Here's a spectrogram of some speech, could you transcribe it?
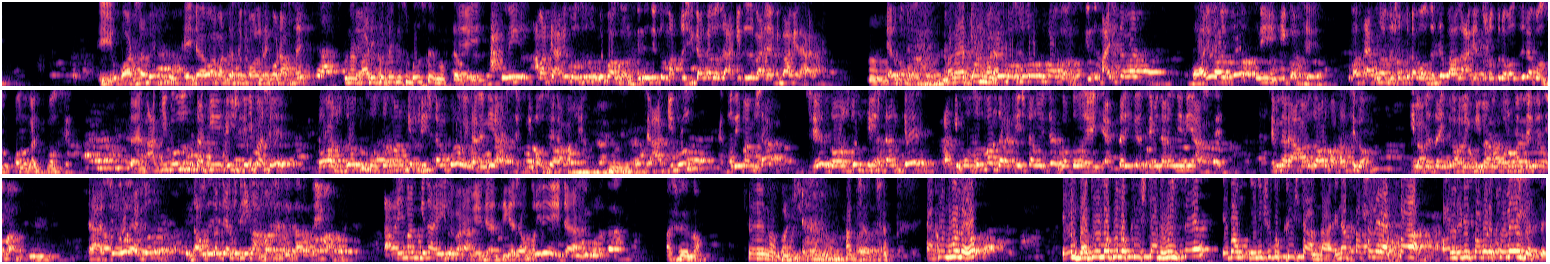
এই হোয়াটসঅ্যাপে এটাও আমার কাছে কল রেকর্ড আছে। ওনার বাড়ি কোথায় কিছু বলছে? মুক্তা উনি আমাকে আগে বলছিল গোপালগঞ্জ কিন্তু উনি তো মাত্র স্বীকার করল যে আকিদুলের বাড়ি নাকি বাগেরহাট। এরকম বলছে। আমাকে? বলছিল গোপালগঞ্জ কিন্তু মাইর দেওয়ার ভয়ে হয়তো উনি ই করছে। এখন হয়তো সত্যটা বলতেছে বা আগে সত্যটা বলছে এটা বলছে বলছে। আকিদুল নাকি এই এই মাসে দশ জন মুসলমানকে খ্রিস্টান করে ওইখানে নিয়ে আসছে। উনি বলছে এটা আমাকে? যে আকিদুল একজন ইমাম সাহেব সে দশ জন খ্রিস্টানকে আর কি মুসলমান যারা খ্রিস্টান হয়েছে গত এই এক তারিখের সেমিনারে উনি নিয়ে আসছে। সেমিনারে আমার যাওয়ার কথা ছিল কীভাবে যাইতে হবে কীভাবে মসজিদ থেকে ইমাম। হ্যাঁ সেও একজন দাউদকান্দি একজন ইমাম। তারা ইমাম কিনা এই ব্যাপারে আমি এটা জিজ্ঞাসা করি রে, এটা সেই ইমাম। আচ্ছা আচ্ছা। এখন হলো এই ভদ্রলোক হলো খ্রিস্টান হয়েছে এবং ইনি শুধু খ্রিস্টান না এনার তো আসলে একটা অলরেডি কবরে চলেই গেছে।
